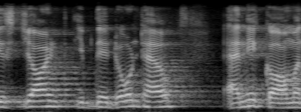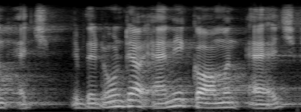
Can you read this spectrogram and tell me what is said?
disjoint if they don't have any common edge. If they don't have any common edge,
